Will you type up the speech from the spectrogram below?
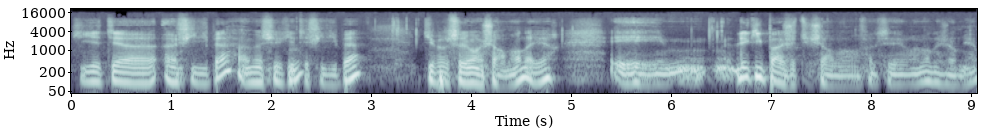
qui était un, un Philippin, un monsieur qui était Philippin, qui est absolument charmant d'ailleurs. Et hum, l'équipage était charmant. Enfin, c'est vraiment des gens bien.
